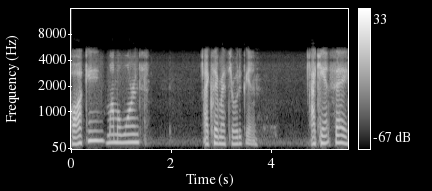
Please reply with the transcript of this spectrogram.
talking, Mama warns. I clear my throat again. I can't say.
